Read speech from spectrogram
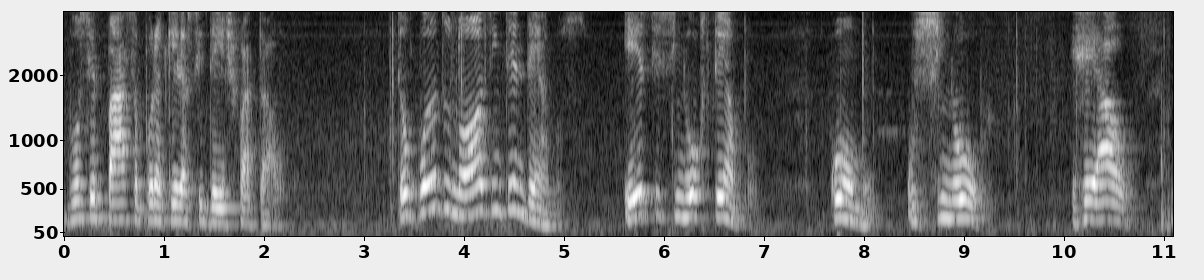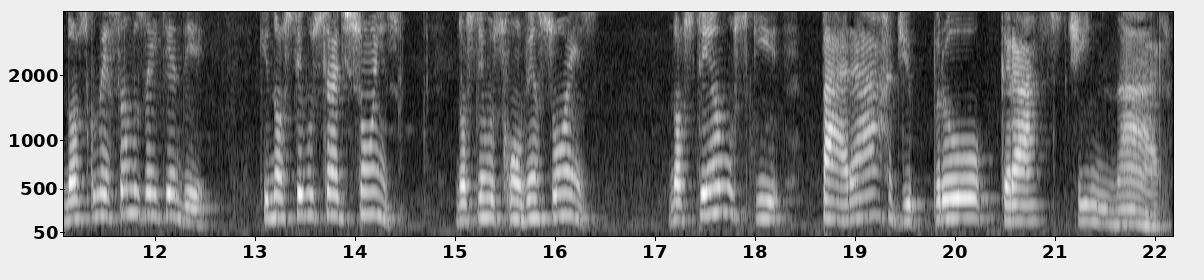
você passa por aquele acidente fatal. Então, quando nós entendemos esse Senhor Tempo como o Senhor real, nós começamos a entender que nós temos tradições, nós temos convenções, nós temos que parar de procrastinar,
